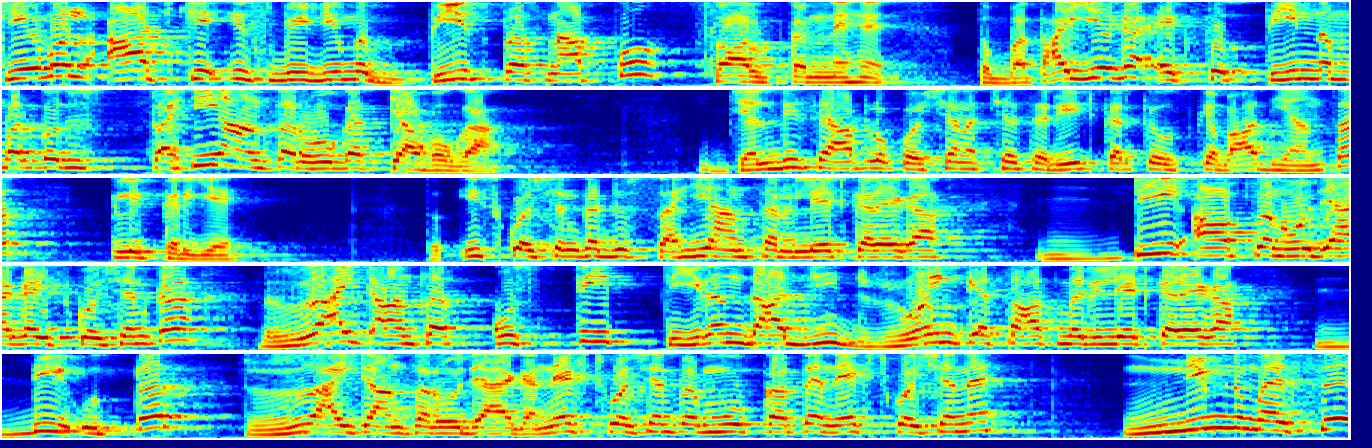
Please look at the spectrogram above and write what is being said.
केवल आज के इस वीडियो में 20 प्रश्न आपको सॉल्व करने हैं। तो बताइएगा 103 नंबर का जो सही आंसर होगा, क्या होगा? जल्दी से आप लोग क्वेश्चन अच्छे से रीड करके उसके बाद ही आंसर क्लिक करिए। तो इस क्वेश्चन का जो सही आंसर रिलेट करेगा डी ऑप्शन हो जाएगा इस क्वेश्चन का। राइट आंसर कुश्ती तीरंदाजी ड्रॉइंग के साथ में रिलेट करेगा। डी उत्तर राइट आंसर हो जाएगा। नेक्स्ट क्वेश्चन पर मूव करते हैं। नेक्स्ट क्वेश्चन है, निम्न में से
